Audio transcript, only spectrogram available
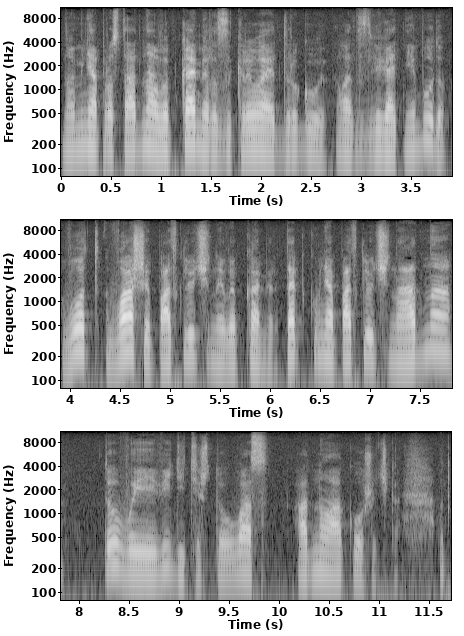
но у меня просто одна веб-камера закрывает другую. Ладно, сдвигать не буду. Вот ваши подключенные веб-камеры. Так как у меня подключена одна, то вы видите, что у вас одно окошечко. Вот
